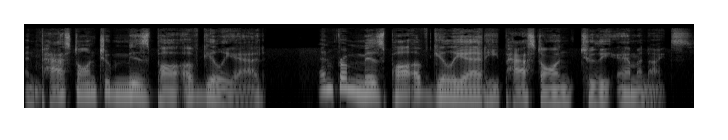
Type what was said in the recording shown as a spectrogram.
and passed on to Mizpah of Gilead. And from Mizpah of Gilead he passed on to the Ammonites.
